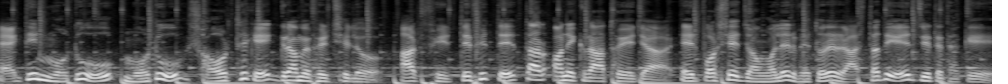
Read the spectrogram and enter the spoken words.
একদিন মোটু মোটু শহর থেকে গ্রামে ফিরছিল আর ফিরতে ফিরতে তার অনেক রাত হয়ে যায়। এরপর সে জঙ্গলের ভেতরের রাস্তা দিয়ে যেতে থাকে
